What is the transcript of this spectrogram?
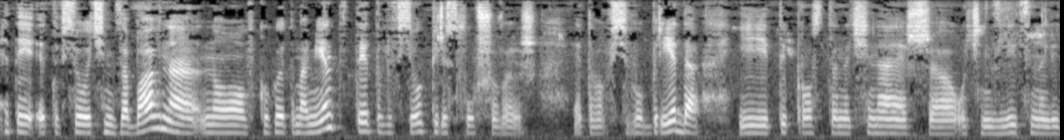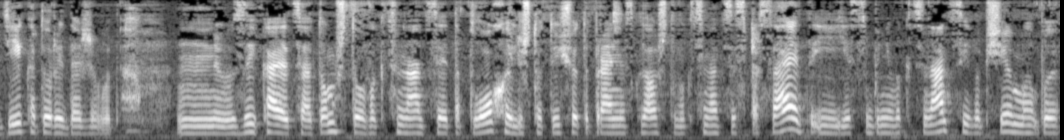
это, это все очень забавно, но в какой-то момент ты этого всего переслушиваешь, этого всего бреда, и ты просто начинаешь э, очень злиться на людей, которые даже вот заикаются о том, что вакцинация это плохо или что-то еще. Ты правильно сказал, что вакцинация спасает, и если бы не вакцинации, вообще мы бы,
